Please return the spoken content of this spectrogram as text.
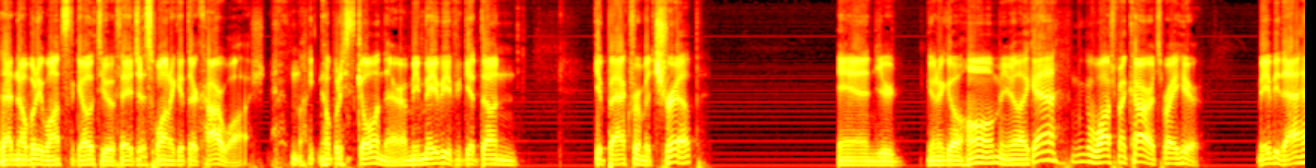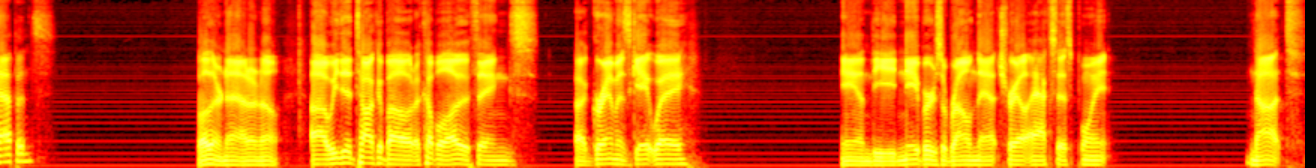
that nobody wants to go to if they just want to get their car washed. like nobody's going there. I mean, maybe if you get done get back from a trip and you're gonna go home and you're like, eh, I'm gonna wash my car. It's right here. Maybe that happens. Other than that, I don't know. Uh, we did talk about a couple other things. Uh, Grandma's Gateway and the neighbors around that trail access point not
